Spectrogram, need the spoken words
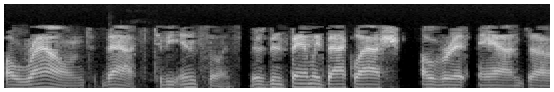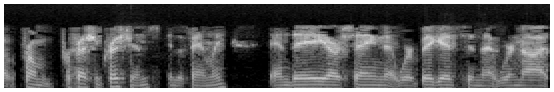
around that to be influenced. There's been family backlash over it and uh, from profession Christians in the family, and they are saying that we're bigots and that we're not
